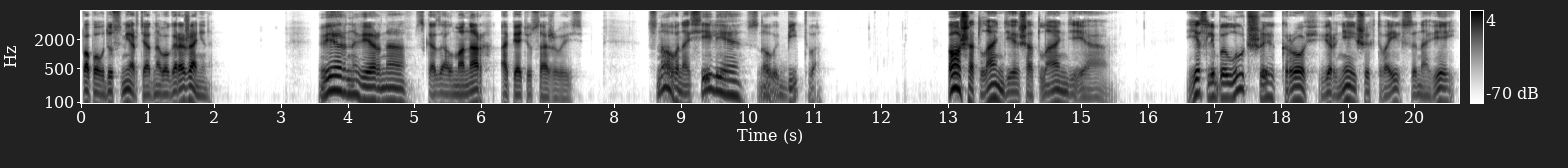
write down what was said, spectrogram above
по поводу смерти одного горожанина». «Верно, верно», — сказал монарх, опять усаживаясь. «Снова насилие, снова битва». О, Шотландия, Шотландия! Если бы лучшая кровь вернейших твоих сыновей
